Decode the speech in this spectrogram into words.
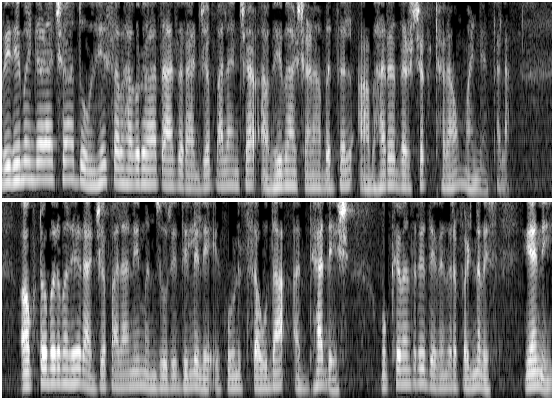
विधिमंडळाच्या दोन्ही सभागृहात आज राज्यपालांच्या अभिभाषणाबद्दल आभारदर्शक ठराव मांडण्यात आला. ऑक्टोबरमध्ये राज्यपालांनी मंजुरी दिलेले एकूण चौदा अध्यादेश मुख्यमंत्री देवेंद्र फडणवीस यांनी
